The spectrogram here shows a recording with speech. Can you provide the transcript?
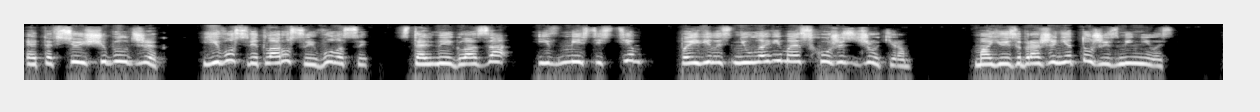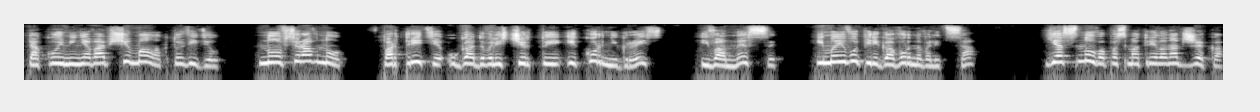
Это все еще был Джек, его светлорусые волосы, стальные глаза, и вместе с тем появилась неуловимая схожесть с Джокером. Мое изображение тоже изменилось. Такой меня вообще мало кто видел. Но все равно в портрете угадывались черты и Корни Грейс, и Ванессы, и моего переговорного лица. Я снова посмотрела на Джека,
